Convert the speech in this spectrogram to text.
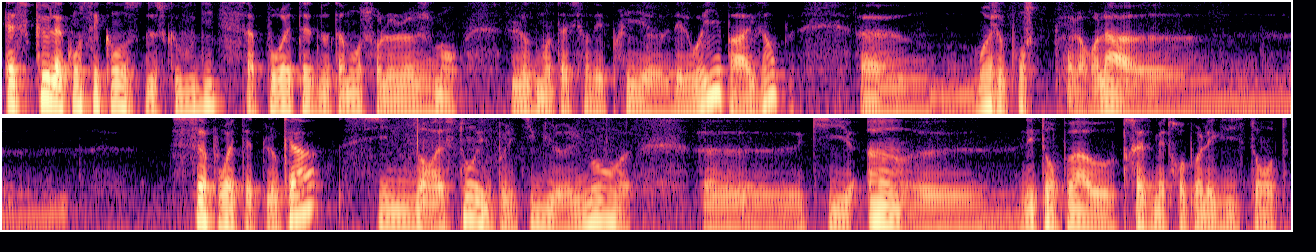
Est-ce que la conséquence de ce que vous dites, ça pourrait être notamment sur le logement, l'augmentation des prix des loyers par exemple? Moi je pense que, alors là, ça pourrait être le cas si nous en restons à une politique du logement euh, qui, un, euh, n'étant pas aux 13 métropoles existantes,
